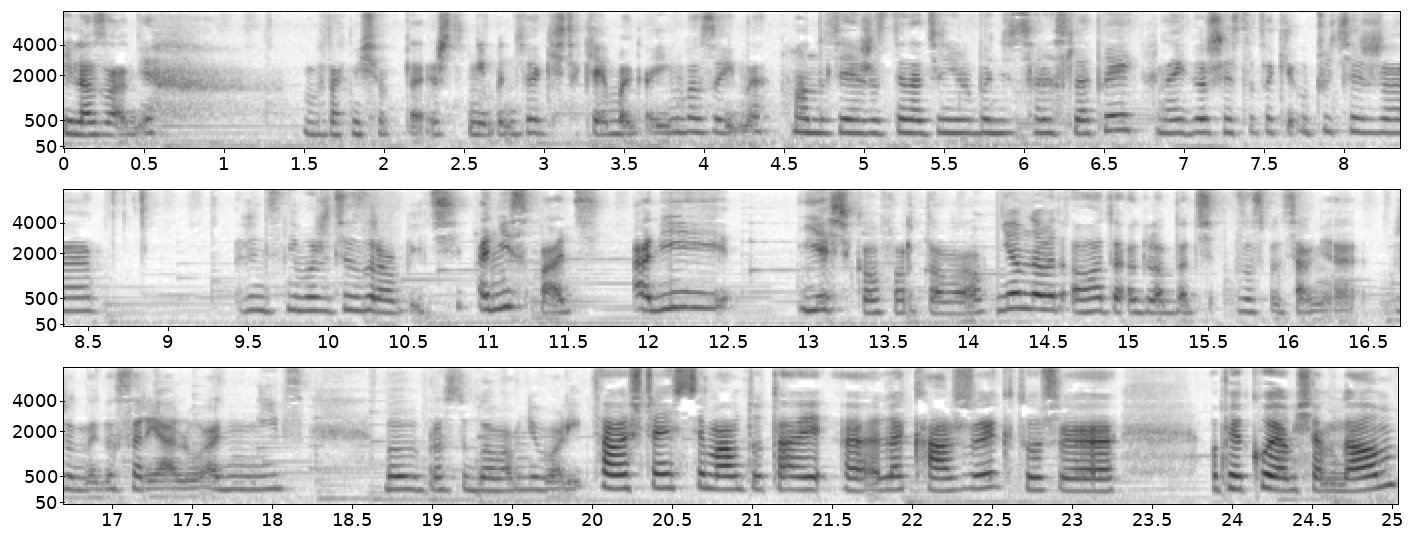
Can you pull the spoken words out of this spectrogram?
i lasagne. Bo tak mi się wydaje, że to nie będzie jakieś takie mega inwazyjne. Mam nadzieję, że z dnia na dzień już będzie coraz lepiej. Najgorsze jest to takie uczucie, że, że nic nie możecie zrobić. Ani spać, ani jeść komfortowo. Nie mam nawet ochoty oglądać za specjalnie żadnego serialu, ani nic bo po prostu głowa mnie boli. Całe szczęście mam tutaj e, lekarzy, którzy opiekują się mną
